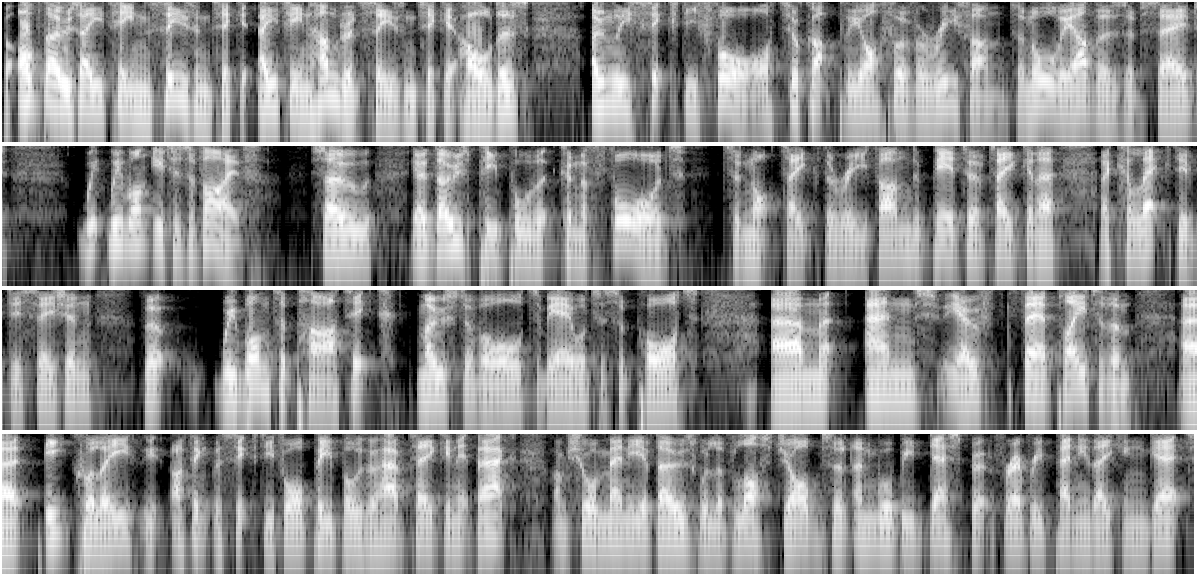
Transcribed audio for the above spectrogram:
But of those 18 season ticket, 1800 season ticket holders, only 64 took up the offer of a refund, and all the others have said, "We, we want you to survive." So you know, those people that can afford to not take the refund appear to have taken a, a collective decision that we want a Partick most of all to be able to support, um, and you know, fair play to them. Uh, equally, I think the 64 people who have taken it back, I'm sure many of those will have lost jobs and, and will be desperate for every penny they can get.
